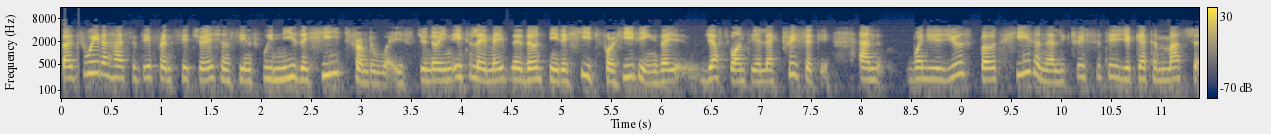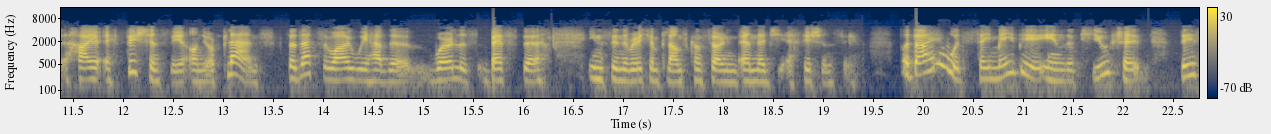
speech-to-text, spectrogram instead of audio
but Sweden has a different situation since we need the heat from the waste. You know, in Italy, maybe they don't need a heat for heating, they just want the electricity. And when you use both heat and electricity, you get a much higher efficiency on your plants. So that's why we have the world's best uh, incineration plants concerning energy efficiency. But I would say maybe in the future, this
